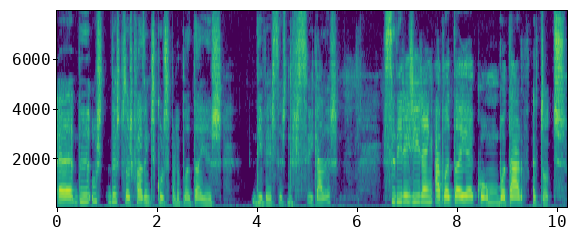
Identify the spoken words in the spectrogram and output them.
Uh, de, os, das pessoas que fazem discursos para plateias diversas, diversificadas, se dirigirem à plateia como boa tarde a todos.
